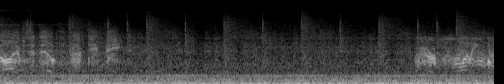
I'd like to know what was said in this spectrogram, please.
Dive to depth 50 feet. We are flooding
